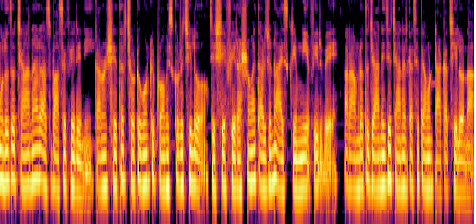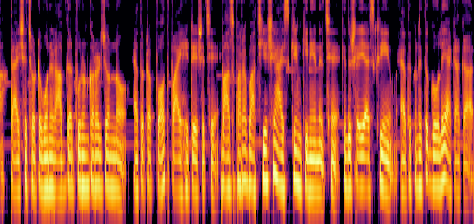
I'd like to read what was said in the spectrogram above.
মূলত চান আর আজ বাসে ফেরেনি, কারণ সে তার ছোট বোনকে প্রমিস করেছিল যে সে ফেরার সময় তার জন্য আইসক্রিম নিয়ে ফিরবে। আর আমরা তো জানি যে চানের কাছে তেমন টাকা ছিল না। তাই সে ছোট বোনের আবদার পূরণ করার জন্য এতটা পথ পায়ে হেঁটে এসেছে। বাস ভাড়া বাঁচিয়ে সে আইসক্রিম কিনে এনেছে। কিন্তু সেই আইসক্রিম এতক্ষণে তো গোলে একাকার।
